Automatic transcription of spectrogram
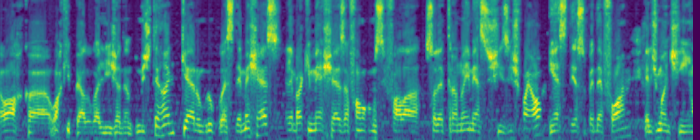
Maiorca, o arquipélago ali já dentro do Mediterrâneo, que era o grupo SD Meshes. Lembrar que Meshes é a forma como se fala soletrando MSX em espanhol, em SD Super Deforme. Eles mantinham,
